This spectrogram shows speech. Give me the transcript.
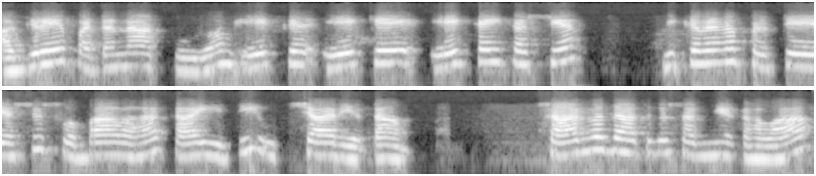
अग्रे पठनात् पूर्वम् एक एके एकैकस्य विकरणप्रत्ययस्य स्वभावः कः इति उच्चार्यताम्। सार्वधातुकसंज्ञकः वा,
